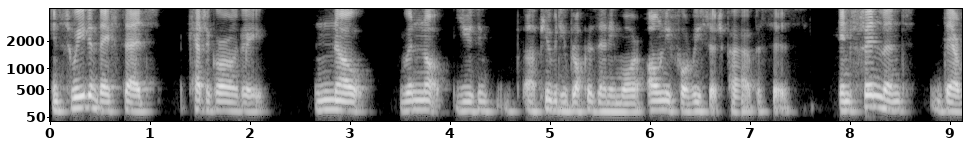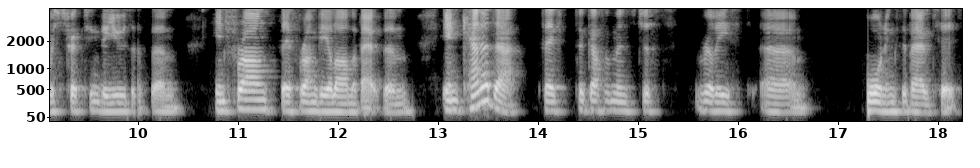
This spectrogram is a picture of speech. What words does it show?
In Sweden, they've said categorically, no, we're not using uh, puberty blockers anymore, only for research purposes. In Finland, they're restricting the use of them. In France, they've rung the alarm about them. In Canada, they've the government's just released um, warnings about it.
